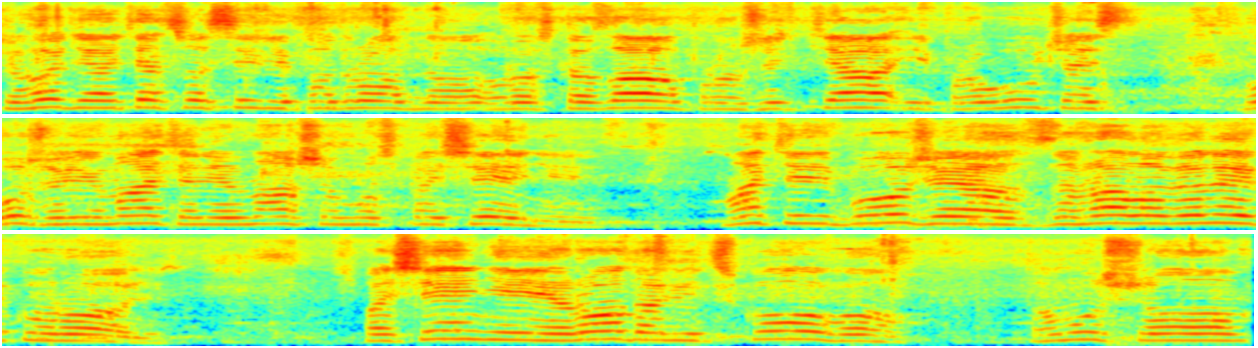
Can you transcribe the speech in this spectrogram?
Сьогодні отець Василій подробно розказав про життя і про участь Божої Матері в нашому спасінні. Матір Божа зіграла велику роль в спасінні рода людського, тому що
